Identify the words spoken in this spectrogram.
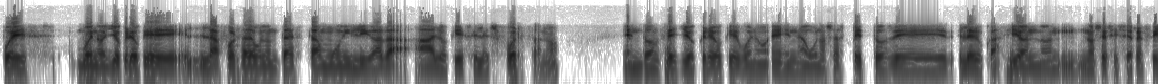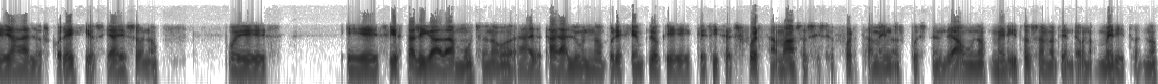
Pues bueno, yo creo que la fuerza de voluntad está muy ligada a lo que es el esfuerzo, ¿no? Entonces yo creo que, bueno, en algunos aspectos de la educación, no, no sé si se referirá a los colegios y a eso, ¿no? Pues eh, sí está ligada mucho, ¿no? Al, alumno, por ejemplo, que, que si se esfuerza más o si se esfuerza menos, pues tendrá unos méritos o no tendrá unos méritos, ¿no?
